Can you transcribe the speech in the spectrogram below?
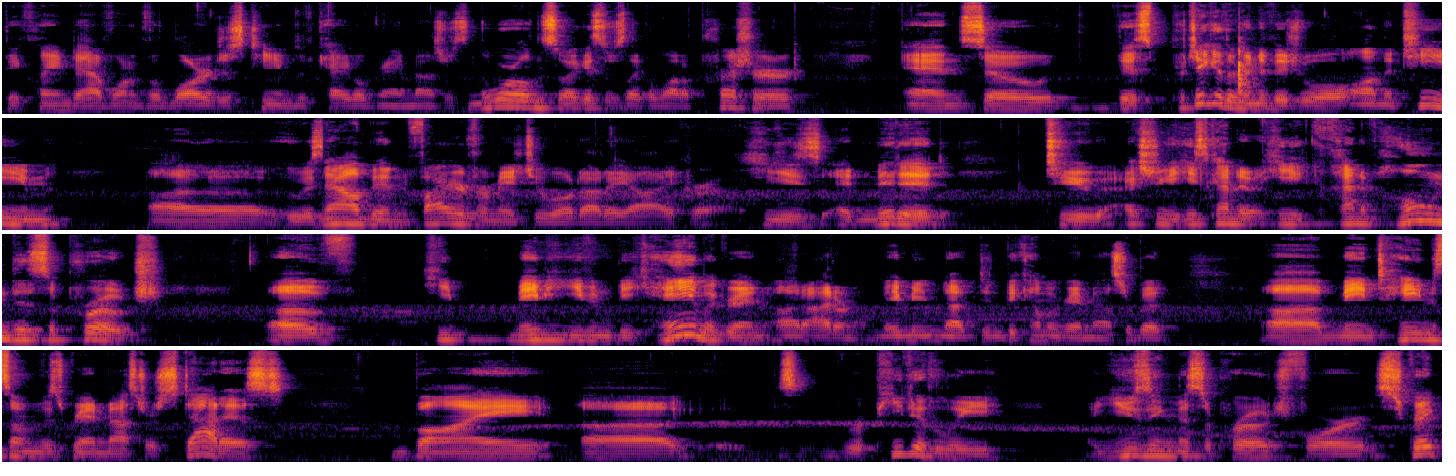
They claim to have one of the largest teams of Kaggle Grandmasters in the world, and so I guess there's like a lot of pressure. And so this particular individual on the team uh, who has now been fired from H2O.ai. Correct. He's admitted to actually he's kind of he kind of honed this approach of he maybe even became a grand I don't know maybe not didn't become a grandmaster but uh, maintained some of his grandmaster status by uh, repeatedly using this approach for scrape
